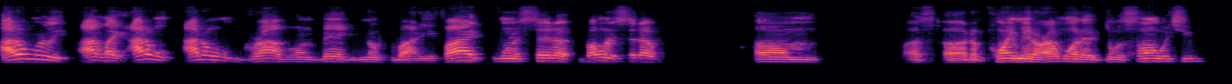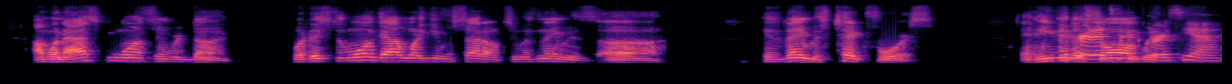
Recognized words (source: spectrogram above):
I don't really, I like, I don't, I don't grovel and beg nobody. If I want to set up, if I want to set up, um, a, an appointment or I want to do a song with you, I'm gonna ask you once and we're done. But it's the one guy I want to give a shout out to. His name is uh, his name is Tech Force, and he did a song Tech with Force, yeah.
